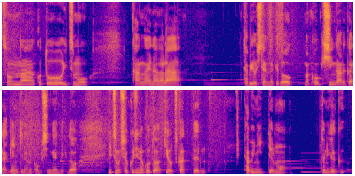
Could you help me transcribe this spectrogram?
そんなことをいつも考えながら旅をしてんだけど、まあ、好奇心があるから元気なのかもしれないんだけどいつも食事のことは気を使ってる旅に行ってもとにかく、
